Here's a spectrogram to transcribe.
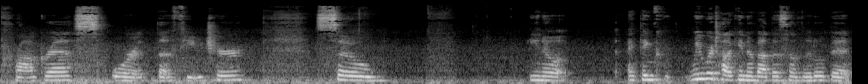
progress or the future. So, you know, I think we were talking about this a little bit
